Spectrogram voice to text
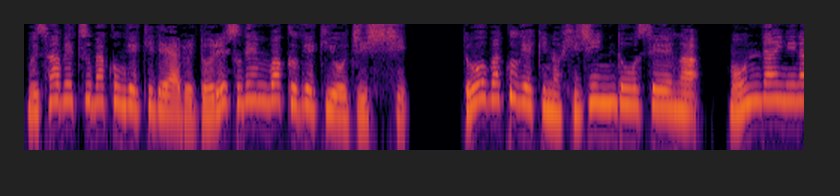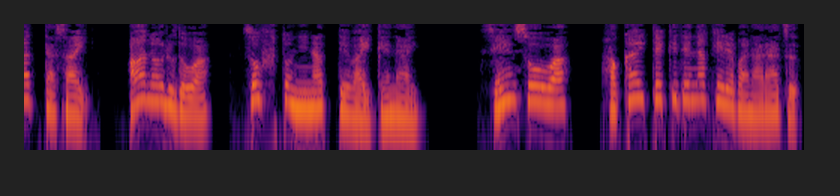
無差別爆撃であるドレスデン爆撃を実施。同爆撃の非人道性が問題になった際、アーノルドはソフトになってはいけない。戦争は破壊的でなければならず、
